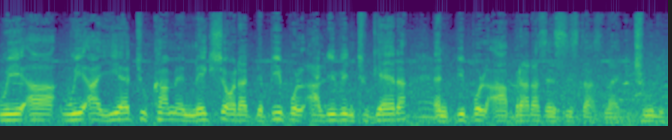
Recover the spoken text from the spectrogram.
We are, we are here to come and make sure that the people are living together and people are brothers and sisters, like truly.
